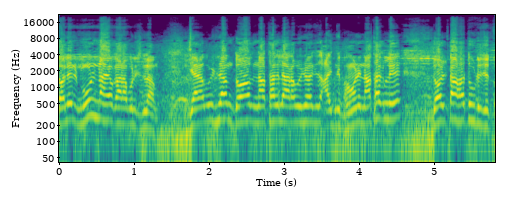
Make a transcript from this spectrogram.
দলের মূল নায়ক আরাবুল ইসলাম। যে আরাবুল ইসলাম দল না থাকলে আরাবুল ইসলাম আজ ভাঙড়ে না থাকলে দলটা হয়তো উঠে যেত।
